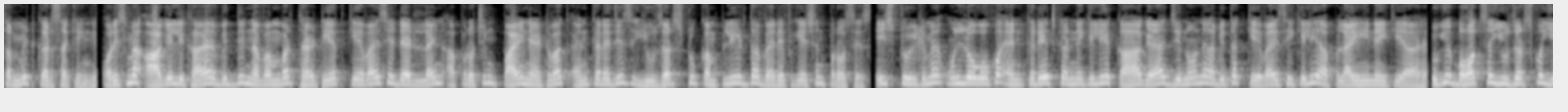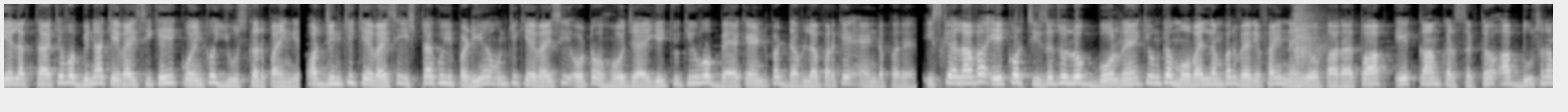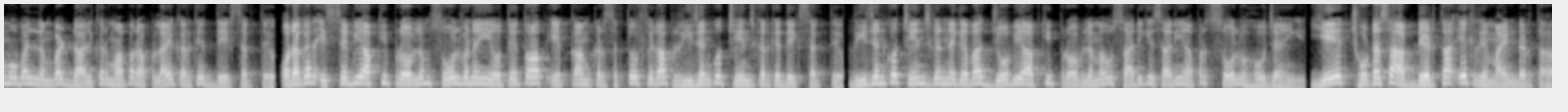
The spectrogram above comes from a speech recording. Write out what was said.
सबमिट कर सकेंगे। और इसमें आगे लिखा है with the November thirtieth KYC deadline approaching Pi network encourages users to complete the verification process इस ट्वीट में उन लोगों को एनकरेज करने के लिए कहा गया जिन्होंने अभी तक केवाईसी के लिए अप्लाई ही नहीं किया है। क्योंकि बहुत से यूज़र्स को ये लगता है कि वो बिना केवाईसी के ही कोइन को यूज़ कर पाएँगे। और जिनकी केवाईसी स्टक हुई पड़ी है, उनकी केवाईसी ऑटो हो जाएगी, क्योंकि वो बैक एंड पर डेवलपर के एंड पर है। इसके अलावा एक और चीज़ है जो लोग बोल रहे हैं कि उनका मोबाइल नंबर वेरीफाई नहीं हो पा रहा है। तो आप एक काम कर सकते हो। आप दूसरा मोबाइल नंबर डालकर वहाँ पर अप्लाई करके देख सकते हो। और अगर इससे भी आपकी प्रॉब्लम सोल्व नहीं होते तो आप एक काम कर सकते हो, फिर आप रीजन को चेंज करके देख सकते हो। रीजन को चेंज करने के बाद जो भी आपकी प्रॉब्लम है, वो सारी की सारी यहाँ पर सोल्व हो जाएँगी। ये एक छोटा सा अपडेट था, एक रिमाइंडर था।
